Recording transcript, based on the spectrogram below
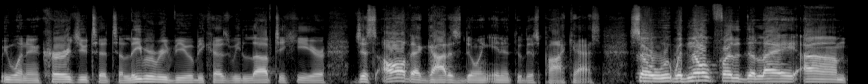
we want to encourage you to, to leave a review because we love to hear just all that God is doing in and through this podcast. So, with no further delay, um,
